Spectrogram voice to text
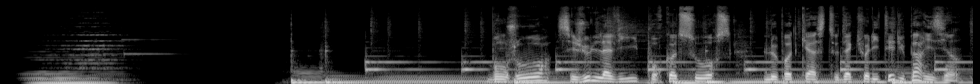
Bonjour, c'est Jules Lavie pour Code Source, le podcast d'actualité du Parisien.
